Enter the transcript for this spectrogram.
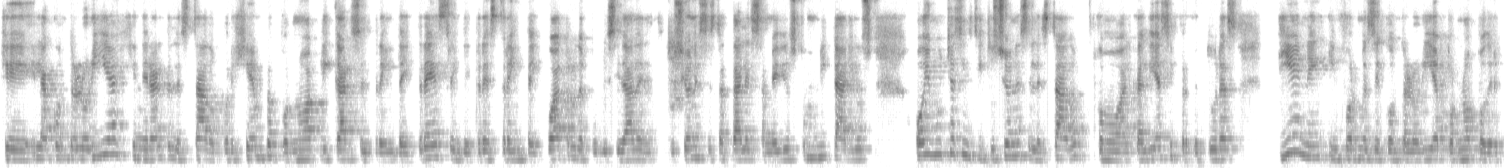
que la Contraloría General del Estado, por ejemplo, por no aplicarse el 33, 33, 34 de publicidad de instituciones estatales a medios comunitarios, hoy muchas instituciones del Estado, como alcaldías y prefecturas, tienen informes de Contraloría por no poder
